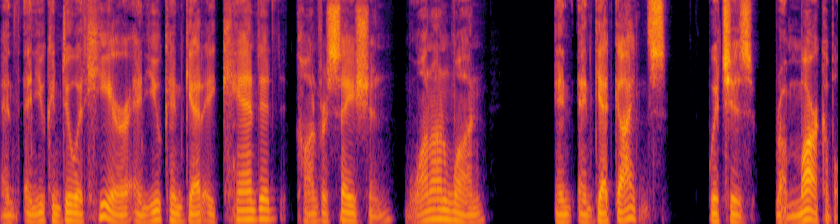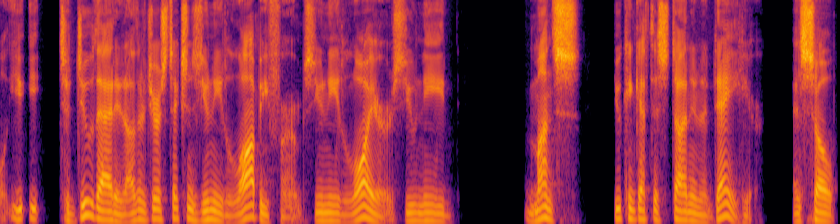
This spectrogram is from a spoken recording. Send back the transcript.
and and you can do it here and you can get a candid conversation one on one and and get guidance which is remarkable. You, you, to do that in other jurisdictions you need lobby firms you need lawyers you need months. You can get this done in a day here. And so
